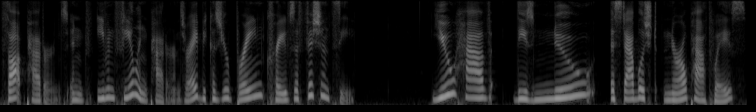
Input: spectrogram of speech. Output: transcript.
thought patterns, and even feeling patterns, right? Because your brain craves efficiency. You have these new established neural pathways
